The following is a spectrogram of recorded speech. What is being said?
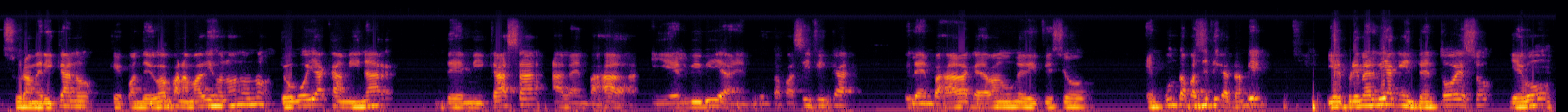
suramericano que cuando llegó a Panamá dijo, no, no, no, yo voy a caminar de mi casa a la embajada. Y él vivía en Punta Pacífica y la embajada quedaba en un edificio en Punta Pacífica también. Y el primer día que intentó eso, llegó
